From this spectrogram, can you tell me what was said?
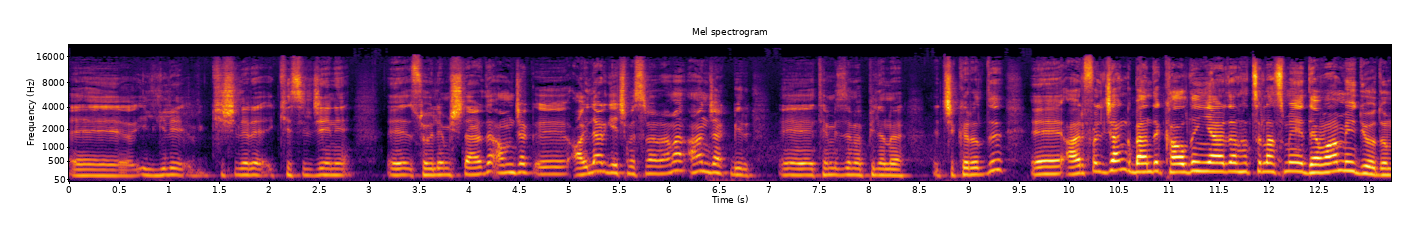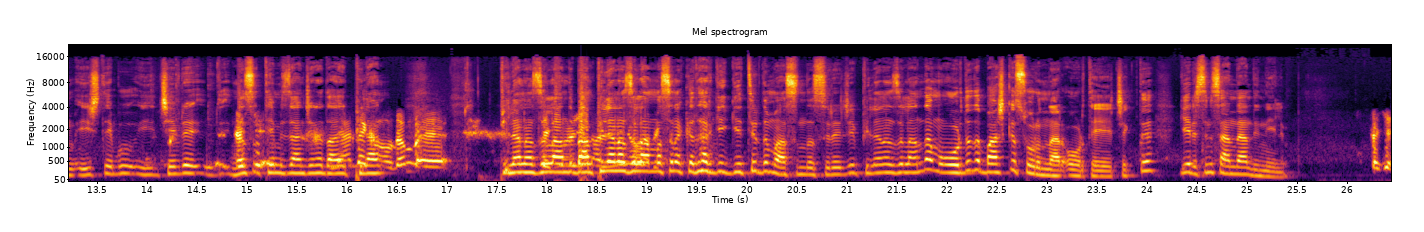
e, ilgili kişilere kesileceğini e, söylemişlerdi. Ancak e, aylar geçmesine rağmen ancak bir e, temizleme planı çıkarıldı. E, Arif Ali Cangı ben de kaldığın yerden hatırlatmaya devam ediyordum. E, işte bu çevre nasıl temizleneceğine dair Nerede plan... kaldım? E, plan hazırlandı. Ben plan hazırlanmasına kadar getirdim aslında süreci. Plan hazırlandı ama orada da başka sorunlar ortaya çıktı. Gerisini senden dinleyelim. Peki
